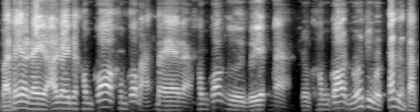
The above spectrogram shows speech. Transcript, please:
Bà thấy ở đây ở đây nó không có không có bạn bè nè, không có người Việt nè, rồi không có, nói chung là tất cả tật,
